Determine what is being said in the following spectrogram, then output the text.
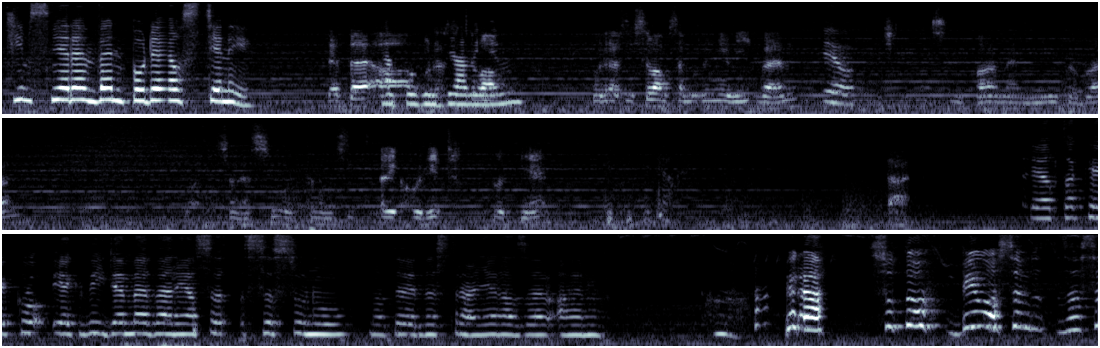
tím směrem ven podél stěny. Jdete a Napovídám jim. Podaří se vám samozřejmě vyjít ven. Jo. Myslím, pár není problém. Já se nesu, to nemusíte tady chodit nutně. tak, Já tak jako, jak vyjdeme ven, já se, se sunu na té jedné straně na zem a jenom... Sakra, co to bylo? Jsem zase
